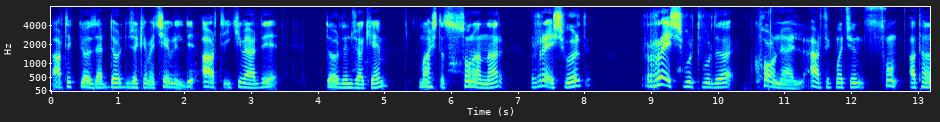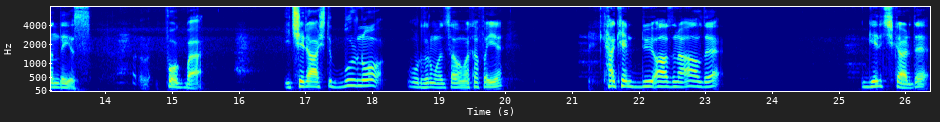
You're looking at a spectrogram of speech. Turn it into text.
Artık gözler dördüncü hakeme çevrildi. Artı iki verdi. Dördüncü hakem. Maçta son anlar Rashford. Rashford vurdu. Cornell. Artık maçın son atağındayız. Pogba. İçeri açtı. Bruno vurdurmadı savunma kafayı. Hakem düğü ağzına aldı. Geri çıkardı.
